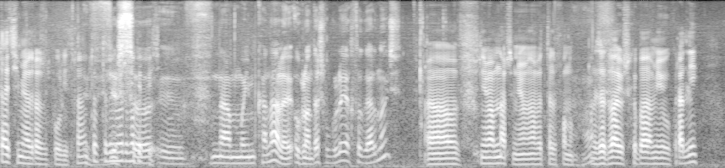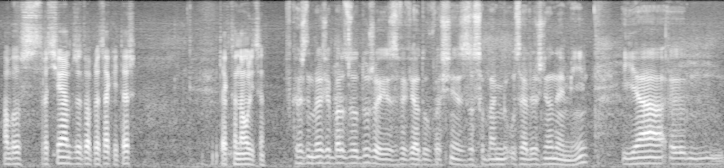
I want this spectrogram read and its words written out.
dajcie mi od razu pół litra, to wtedy Wiesz co, mogę pić. y, na moim kanale oglądasz w ogóle jak to garnąć? E, nie mam na czym, nie mam nawet telefonu. Aha. Ze dwa już chyba mi ukradli, albo straciłem, ze dwa plecaki też. Jak to na ulicy. W każdym razie bardzo dużo jest wywiadów właśnie z osobami uzależnionymi i ja ym,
